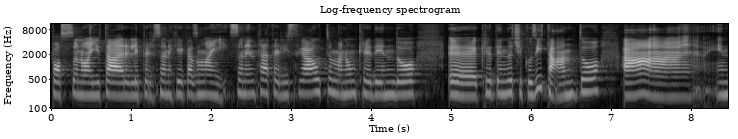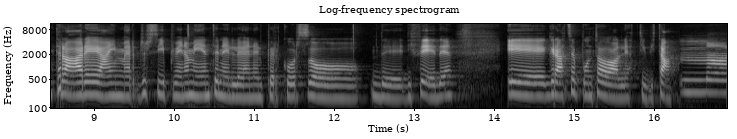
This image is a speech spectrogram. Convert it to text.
possono aiutare le persone che casomai sono entrate agli scout ma non credendo, eh, credendoci così tanto a entrare, a immergersi pienamente nel, nel percorso de- di fede e grazie appunto alle attività. Ma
